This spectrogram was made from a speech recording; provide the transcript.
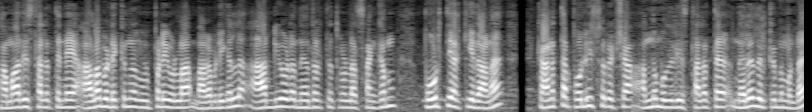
സമാധി സ്ഥലത്തിന്റെ അളവെടുക്കുന്നത് ഉൾപ്പെടെയുള്ള നടപടികൾ ആർ ഡിഒയുടെ നേതൃത്വത്തിലുള്ള സംഘം പൂർത്തിയാക്കിയതാണ്. കനത്ത പോലീസ് സുരക്ഷ അന്നു മുതൽ ഈ സ്ഥലത്ത് നിലനിൽക്കുന്നുമുണ്ട്.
